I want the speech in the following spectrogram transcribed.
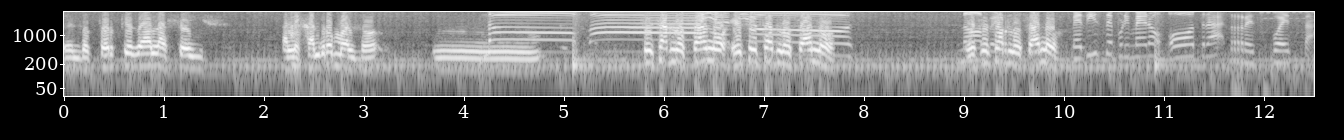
el doctor que da a las seis. Alejandro Maldo. Mm, César Lozano, es César Lozano. No, es César Lozano. me diste primero otra respuesta.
